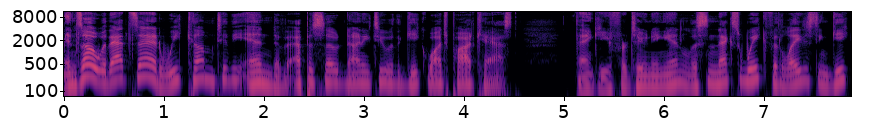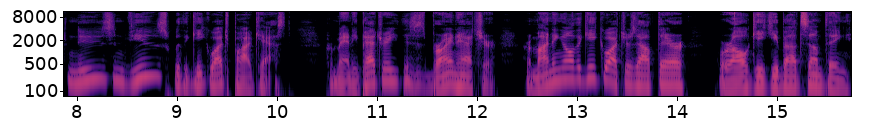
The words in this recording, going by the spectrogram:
And so, with that said, we come to the end of episode 92 of the Geek Watch podcast. Thank you for tuning in. Listen next week for the latest in geek news and views with the Geek Watch podcast. From Andy Petrie, this is Brian Hatcher, reminding all the Geek Watchers out there we're all geeky about something.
